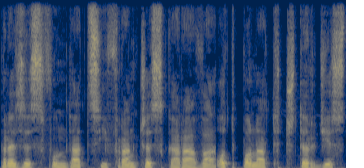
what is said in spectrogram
prezes fundacji Francesca Rawa od ponad 40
